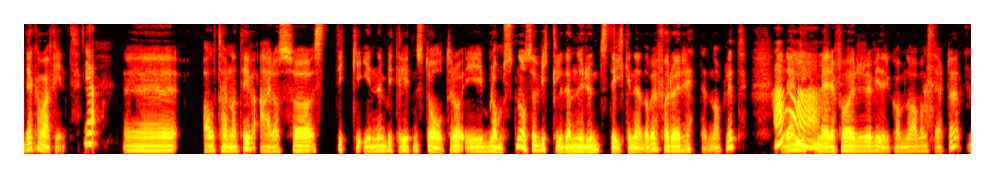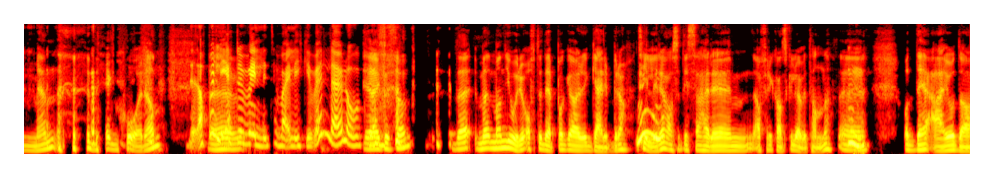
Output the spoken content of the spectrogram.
Det kan være fint. Ja. Eh, alternativ er å stikke inn en bitte liten ståltråd i blomsten, og så vikle den rundt stilken nedover for å rette den opp litt. Det er litt Ah, mer for viderekomne og avanserte, men det går an. det appellerte uh, veldig til meg likevel. Det er jo lov å Ja, prøve. ikke sant? det, men man gjorde jo ofte det på gerbra tidligere, tidligere, altså disse her eh, afrikanske løvetannene. Eh, Mm. og det er jo da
